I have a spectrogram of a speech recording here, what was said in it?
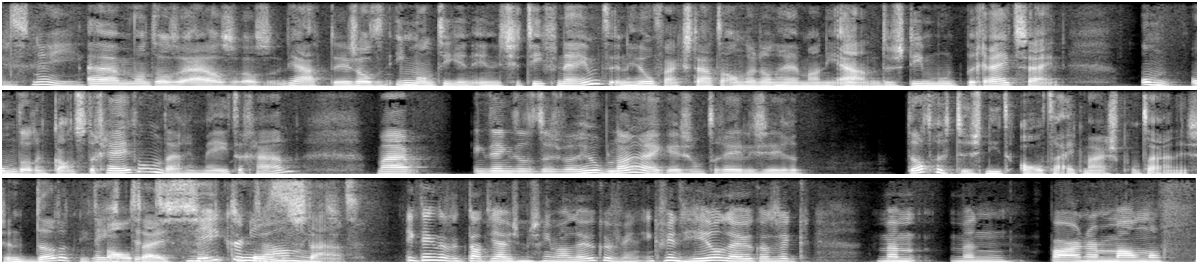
niet. Nee. Ehm, want als, als, als, ja, er is altijd iemand die een initiatief neemt. En heel vaak staat de ander dan helemaal niet aan. Dus die moet bereid zijn om, om dat een kans te geven, om daarin mee te gaan. Maar ik denk dat het dus wel heel belangrijk is om te realiseren dat het dus niet altijd maar spontaan is. En dat het niet Nee, dat altijd is zeker niet. ontstaat. Ik denk dat ik dat juist misschien wel leuker vind. Ik vind het heel leuk als ik mijn, mijn partner, man of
